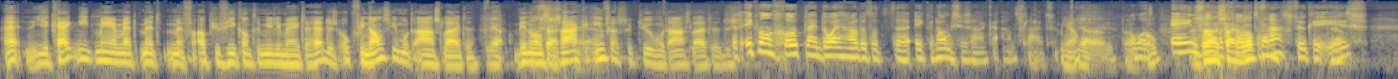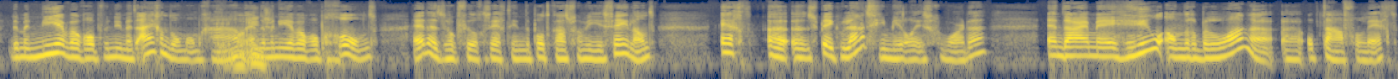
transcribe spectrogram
Hè, je kijkt niet meer met, met, met, op je vierkante millimeter. Hè? Dus ook financiën moet aansluiten. Ja, Binnenlandse exact, zaken, ja, ja. infrastructuur moet aansluiten. Dus, ik wil een groot pleidooi houden dat het eh, economische zaken aansluit. ja. Ja, Omdat ook. een Dus van de grote vraagstukken is... de manier waarop we nu met eigendom omgaan... En de manier waarop grond... Hè, dat is ook veel gezegd in de podcast van Wie is Zeeland... echt eh, een speculatiemiddel is geworden... en daarmee heel andere belangen eh, op tafel legt...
